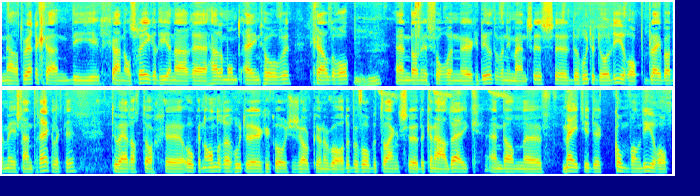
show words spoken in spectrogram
naar het werk gaan... die gaan als regel hier naar Helmond, Eindhoven, Gelderop. Mm En dan is voor een gedeelte van die mensen is, de route door Lierop blijkbaar de meest aantrekkelijke. Terwijl er toch ook een andere route gekozen zou kunnen worden. Bijvoorbeeld langs de Kanaaldijk. En dan meet je de kom van Lierop.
